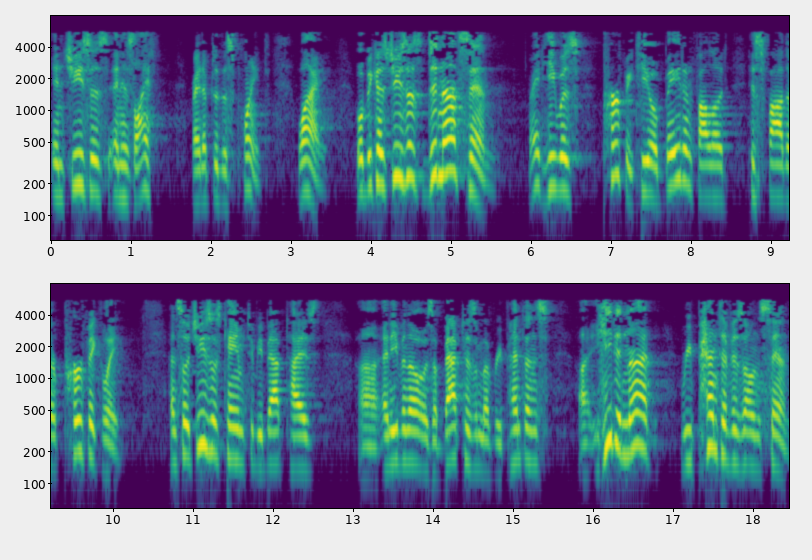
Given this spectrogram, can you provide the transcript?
in Jesus in his life right up to this point. Why? Well, because Jesus did not sin, right? He was perfect. He obeyed and followed his Father perfectly. And so Jesus came to be baptized, uh, and even though it was a baptism of repentance, uh, he did not repent of his own sin.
